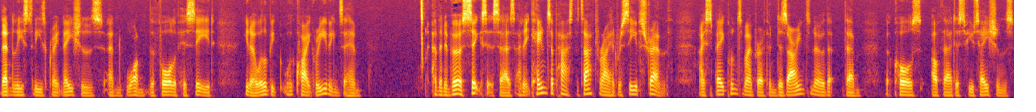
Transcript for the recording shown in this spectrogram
then leads to these great nations, and one the fall of his seed, you know, will be quite grieving to him. And then in verse 6 it says, And it came to pass that after I had received strength, I spake unto my brethren, desiring to know that them the cause of their disputations.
